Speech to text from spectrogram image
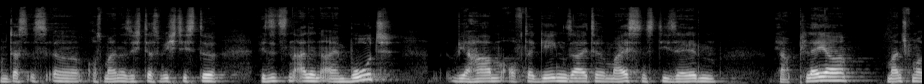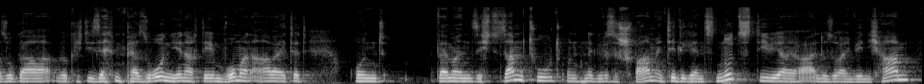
und das ist äh, aus meiner Sicht das Wichtigste. Wir sitzen alle in einem Boot. wir haben auf der Gegenseite meistens dieselben ja, Player, manchmal sogar wirklich dieselben Personen, je nachdem, wo man arbeitet. Und wenn man sich zusammentut und eine gewisse Schwarmintelligenz nutzt, die wir ja alle so ein wenig haben,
